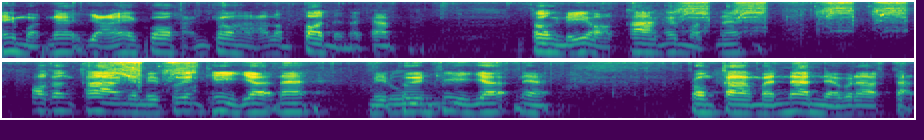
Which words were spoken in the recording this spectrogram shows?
ให้หมดนะอย่าให้ก็หันเข้าหาลำต้นนะนะครับ ต้องหนีออกข้างให้หมดนะเพราะข้างๆเนี่ยมีพื้นที่เยอะนะ มีพื้นที่เยอะเนี่ยตรงกลางมันนั่นเนี่ยเวลาตัด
